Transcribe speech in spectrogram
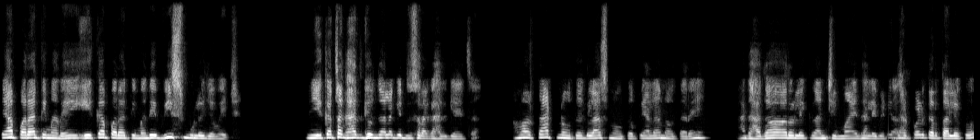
त्या परातीमध्ये एका परातीमध्ये वीस मुलं जेवायचे. एकाचा घास घेऊन झाला की दुसरा घास घ्यायचा. आम्हाला ताट नव्हतं ग्लास नव्हतं प्याला नव्हता रे. आज हजारो लेकरांची माय झाली बेटा. धडपड करता लेको. हो.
